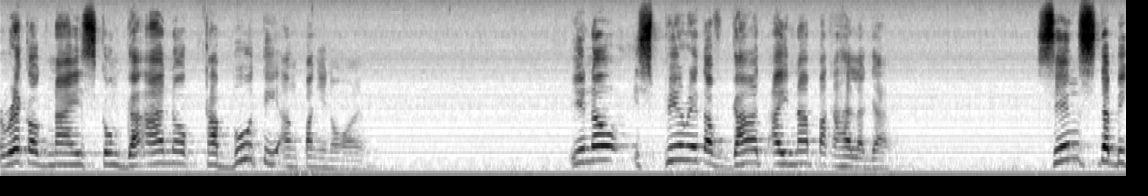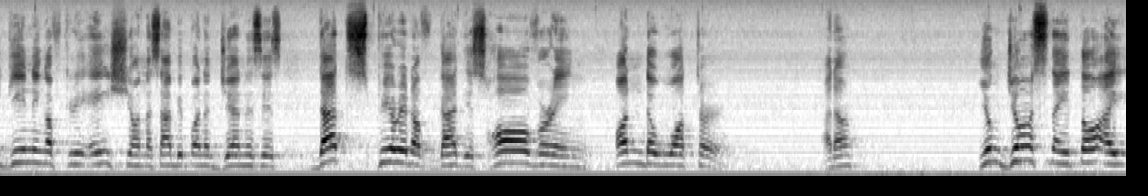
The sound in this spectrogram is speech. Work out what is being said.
recognize kung gaano kabuti ang Panginoon. You know, Spirit of God ay napakahalaga. Since the beginning of creation, nasabi po ng Genesis, that Spirit of God is hovering on the water. Ano? Yung Diyos na ito ay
